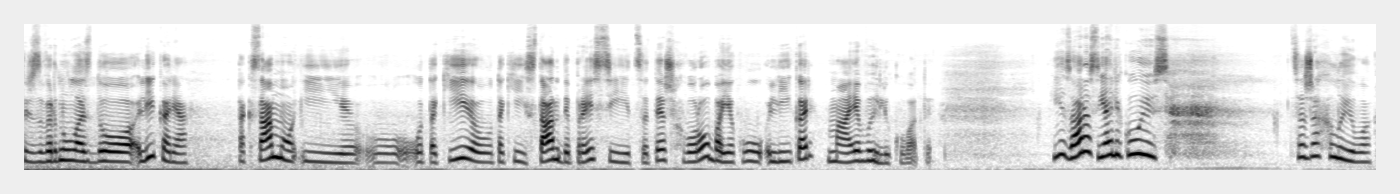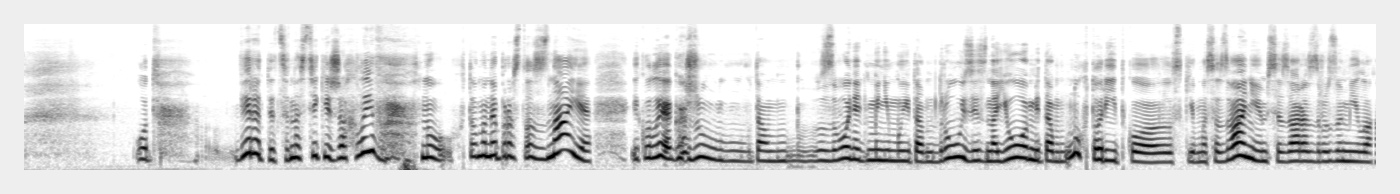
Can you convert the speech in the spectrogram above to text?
ти ж звернулася до лікаря. Так само і отакі, отакий стан депресії це теж хвороба, яку лікар має вилікувати. І зараз я лікуюсь. Це жахливо. От вірите, це настільки жахливо. Ну, хто мене просто знає, і коли я кажу, там дзвонять мені мої там друзі, знайомі, там, ну хто рідко з ким ми созванюємося, зараз зрозуміло.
